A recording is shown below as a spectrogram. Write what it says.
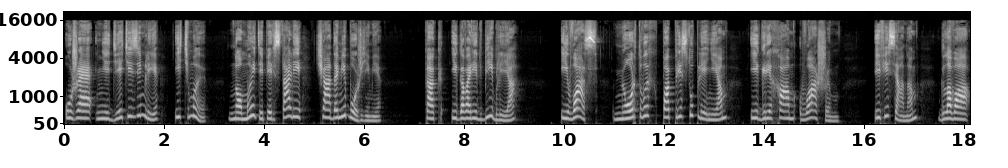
уже не дети земли и тьмы, но мы теперь стали чадами Божьими. Как и говорит Библия, и вас, мертвых по преступлениям и грехам вашим. Ефесянам, глава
